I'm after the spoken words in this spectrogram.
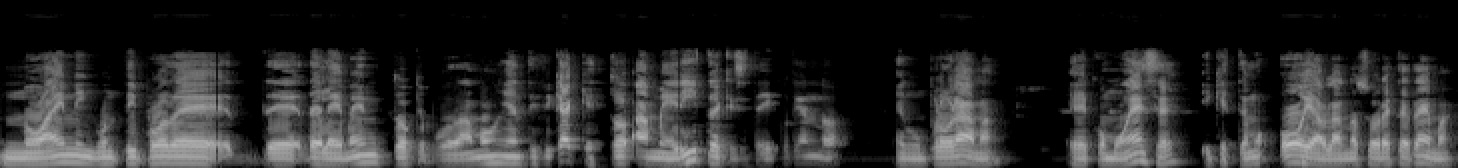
no hay ningún tipo de, de, elemento que podamos identificar que esto amerite que se esté discutiendo en un programa eh, como ese y que estemos hoy hablando sobre este tema.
